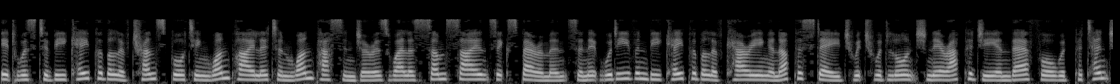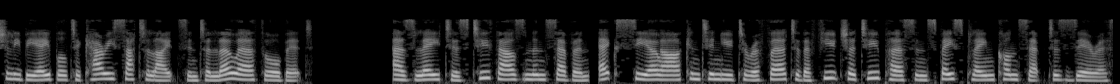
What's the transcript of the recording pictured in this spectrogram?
It was to be capable of transporting one pilot and one passenger as well as some science experiments and it would even be capable of carrying an upper stage which would launch near apogee and therefore would potentially be able to carry satellites into low Earth orbit. As late as 2007, XCOR continued to refer to the future two-person spaceplane concept as Xerus.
